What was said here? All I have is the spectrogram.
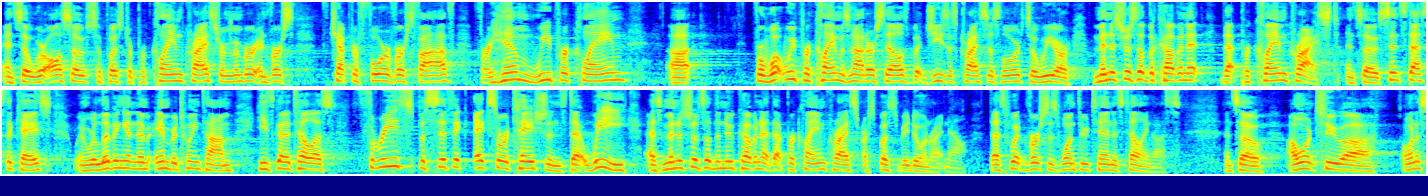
And so we're also supposed to proclaim Christ. Remember in verse chapter 4, verse 5. For him we proclaim, uh, for what we proclaim is not ourselves, but Jesus Christ as Lord. So we are ministers of the covenant that proclaim Christ. And so, since that's the case, when we're living in the in between time, he's going to tell us three specific exhortations that we, as ministers of the new covenant that proclaim Christ, are supposed to be doing right now. That's what verses 1 through 10 is telling us. And so, I want to, uh, I want to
